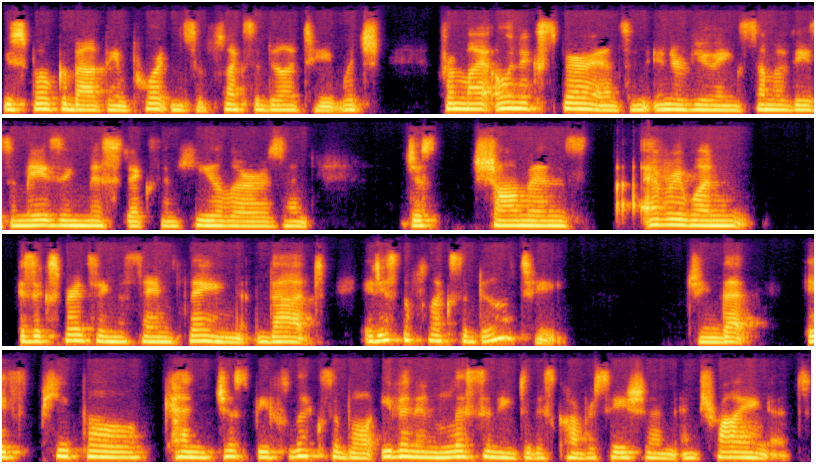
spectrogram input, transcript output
you spoke about the importance of flexibility, which from my own experience in interviewing some of these amazing mystics and healers and just shamans, everyone is experiencing the same thing that it is the flexibility, Gene, that if people can just be flexible, even in listening to this conversation and trying it,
